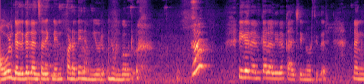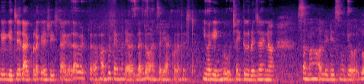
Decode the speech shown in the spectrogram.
ಅವಳು ಗಲ್ಗಲ್ ಗಲ್ ಅನ್ಸೋದಕ್ಕೆ ನೆನ್ಪು ಮಾಡೋದೇ ನಮ್ಗೆ ಇವರು ನಮ್ಗವ್ರು ಈಗ ನನ್ನ ಕಾಲಲ್ಲಿರೋ ಕಾಲ್ಚಿ ನೋಡ್ತಿದ್ದಾರೆ. ನನಗೆ ಗೆಜ್ಜೆಲ್ಲ ಹಾಕ್ಕೊಳಕ್ಕೆ ಅಷ್ಟು ಇಷ್ಟ ಆಗಲ್ಲ ಬಟ್ ಹಬ್ಬ ಟೈಮಲ್ಲಿ ಯಾವಾಗಲಾದರೂ ಒಂದ್ಸರಿ ಹಾಕ್ಕೊಳ್ಳೋದಷ್ಟೇ ಇವಾಗ ಹೆಂಗೂ ಚೈತು ರಜಾ ಇನ್ನು ಸಮ ಹಾಲಿಡೇಸ್ ಮುಗಿಯೋವರೆಗೂ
